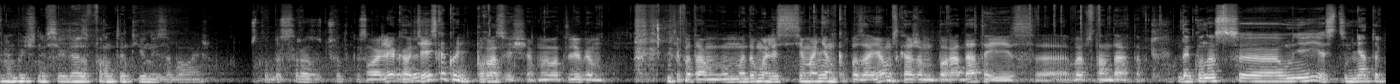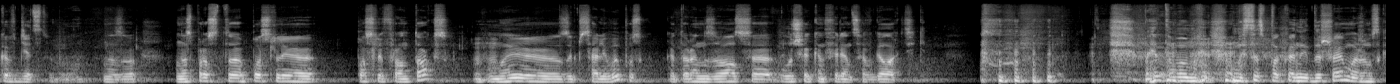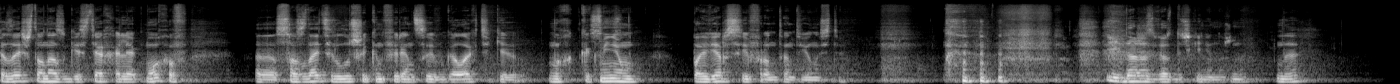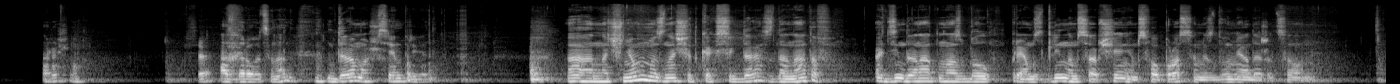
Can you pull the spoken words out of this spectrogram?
Обычно всегда за фронтенд юный забываешь. чтобы сразу четко О, Олег, а у тебя есть какое-нибудь прозвище? Мы вот любим... Типа там, мы думали, Симоненко позовем, скажем, бородатый из э, веб-стандартов. Так у нас, э, у меня есть. У меня только в детстве было. У нас просто после, после Front Talks Мгм. мы записали выпуск, который назывался «Лучшая конференция в галактике». Поэтому мы, мы со спокойной душой можем сказать, что у нас в гостях Олег Мохов, э, создатель лучшей конференции в галактике, ну, как минимум, по версии фронтенд юности. И даже звездочки не нужны. Да? Хорошо. Все? А здороваться надо? Да, Маш. Всем привет. А, начнем мы, значит, как всегда, с донатов. Один донат у нас был прям с длинным сообщением, с вопросами, с двумя даже целыми.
